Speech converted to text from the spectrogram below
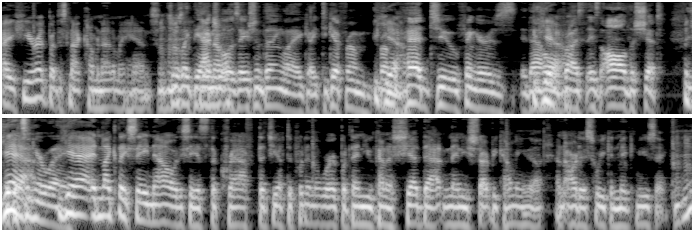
I hear it, but it's not coming out of my hands. So it's like the You know? actualization thing, like, like to get from from Yeah. head to fingers. That Yeah. whole process is all the shit. yeah, gets in your way. Yeah, and like they say now, they say it's the craft that you have to put in the work, but then you kind of shed that, and then you start becoming a, an artist where you can make music. Mm-hmm.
